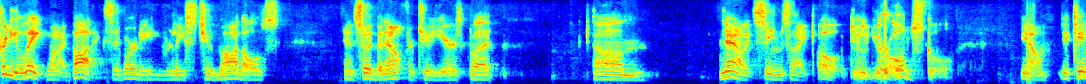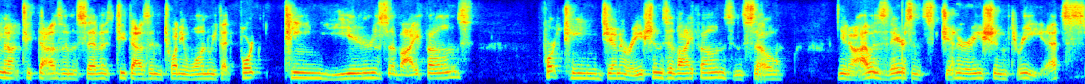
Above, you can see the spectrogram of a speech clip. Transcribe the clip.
pretty late when I bought it because they've already released two models. And so it'd been out for two years. But um, now it seems like, oh, dude, you're old school. You know, it came out in 2007, it's 2021. We've had 14 years of iPhones, 14 generations of iPhones. And so, you know, I was there since generation three. That's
